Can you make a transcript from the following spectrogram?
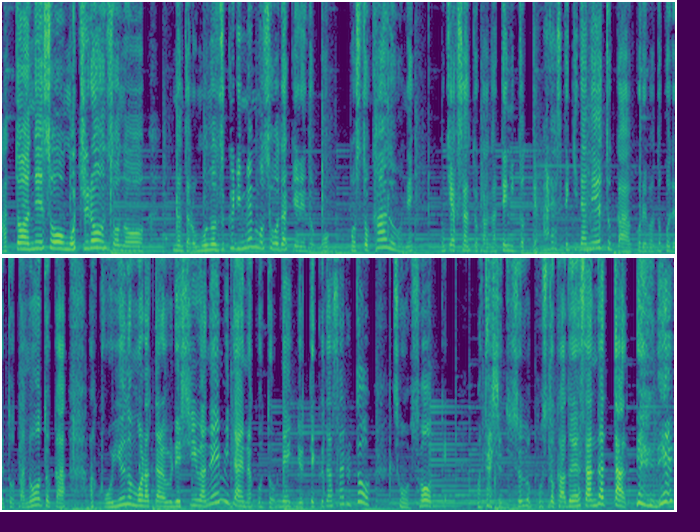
あとはねそうもちろんそのなんだろうものづくり面もそうだけれどもポストカードをねお客さんとかが手に取って「あら素敵だね」とか「これはどこで撮ったの?」とか「あこういうのもらったら嬉しいわね」みたいなことをね言ってくださるとそうそうって私たちそういえばポストカード屋さんだったっていうね。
